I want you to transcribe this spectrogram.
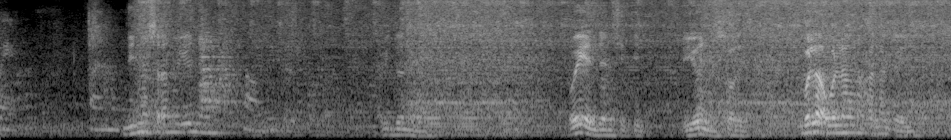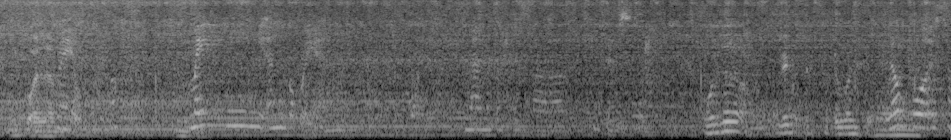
Wait. Ano? Hindi na sa ano yan eh. Um, Ay, doon eh. Uy, andyan si Pete. Yun, sorry. Wala, wala nakalagay. Hindi ko alam. may May ano pa po yan. Naano pa siya sa YouTube studio. Wala. Ewan ko. Hello po. Sa,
